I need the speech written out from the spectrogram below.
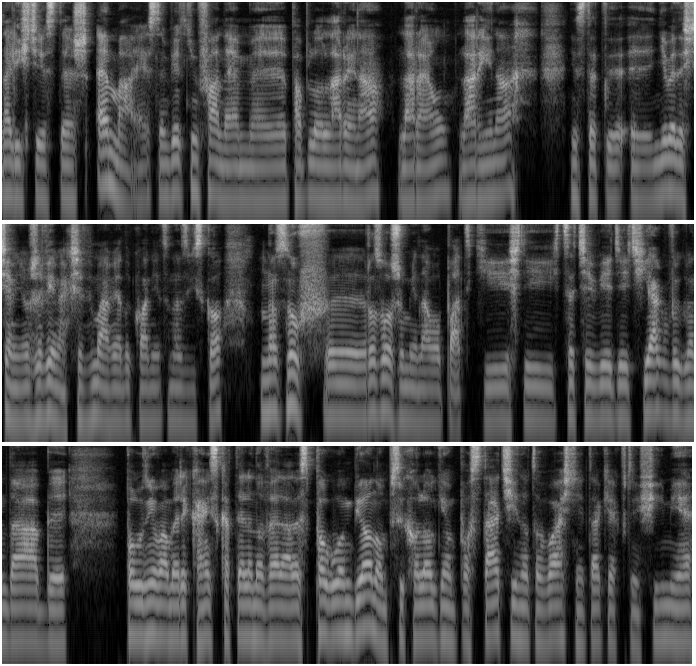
Na liście jest też Emma. Jestem wielkim fanem e, Pablo Larena, Larę, Larina. Niestety e, nie będę ściemniał, że wiem jak się wymawia dokładnie to nazwisko. No znów e, rozłożył mnie na łopatki. Jeśli chcecie wiedzieć jak wyglądałaby południowoamerykańska telenowela, ale z pogłębioną psychologią postaci, no to właśnie tak jak w tym filmie,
